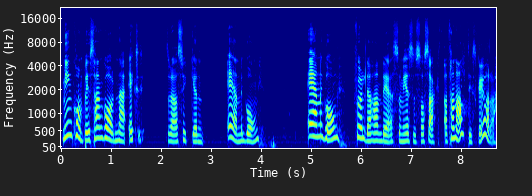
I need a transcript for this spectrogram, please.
Min kompis han gav den här extra cykeln en gång. En gång följde han det som Jesus har sagt att han alltid ska göra.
